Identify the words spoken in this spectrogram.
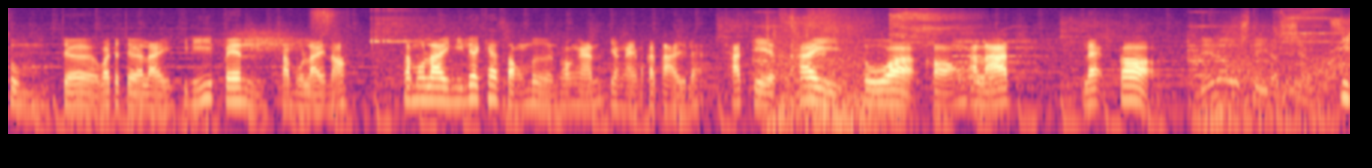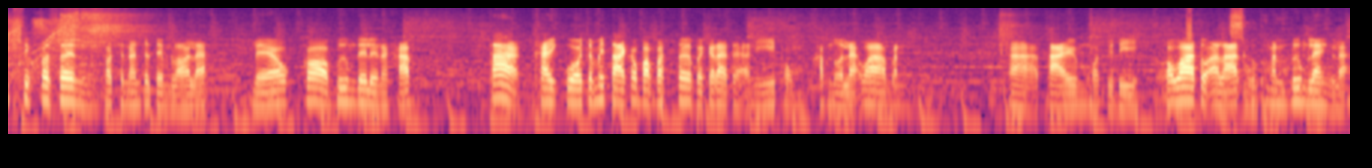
สุ่มเจอว่าจะเจออะไร ทีนี้เป็นซามูไรเนาะซามูไรมีเลือดแค่ 20,000 เพราะงั้นยังไงมันก็ตายอยู่แหละชาร์จเกตให้ตัวของอารัสและก็อีก 10%เพราะฉะนั้นจะเต็มร้อยแล้ว แล้วก็บื้มได้เลยนะครับ ถ้าใครกลัวจะไม่ตายก็บัฟบัสเตอร์ไปก็ได้แต่อันนี้ผมคำนวณแล้วว่ามันอ่าตายหมดอยู่ดี เพราะว่าตัวอารัสมันบื้มแรงอยู่แล้ว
